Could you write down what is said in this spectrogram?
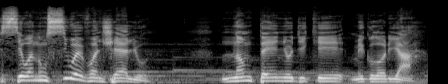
se eu anuncio o evangelho, não tenho de que me gloriar.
